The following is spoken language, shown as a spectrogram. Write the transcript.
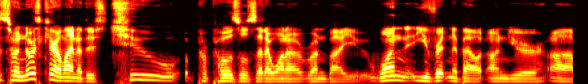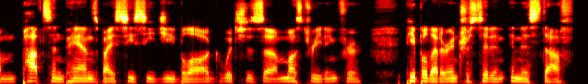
so in North Carolina, there's two proposals that I want to run by you. One you've written about on your um, Pots and Pans by CCG blog, which is a must reading for people that are interested in, in this stuff.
